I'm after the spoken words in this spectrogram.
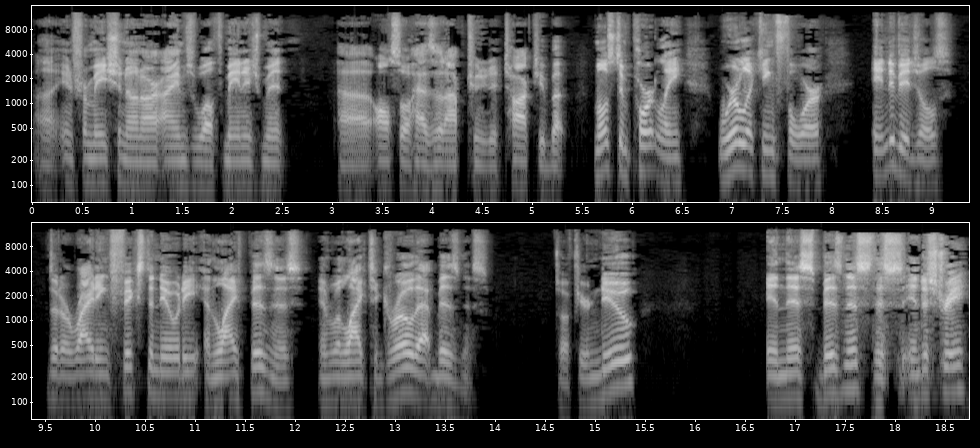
uh, information on our IAMS Wealth Management, uh, also has an opportunity to talk to you. But most importantly, we're looking for individuals that are writing fixed annuity and life business and would like to grow that business. So if you're new in this business, this industry,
